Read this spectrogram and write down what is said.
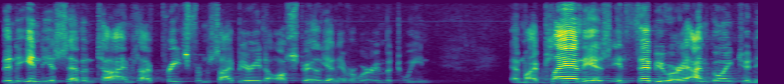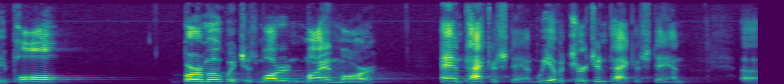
been to India seven times. I've preached from Siberia to Australia and everywhere in between. And my plan is in February, I'm going to Nepal, Burma, which is modern Myanmar, and Pakistan. We have a church in Pakistan. Uh,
